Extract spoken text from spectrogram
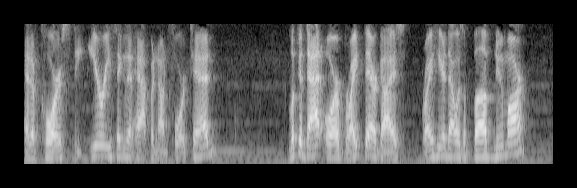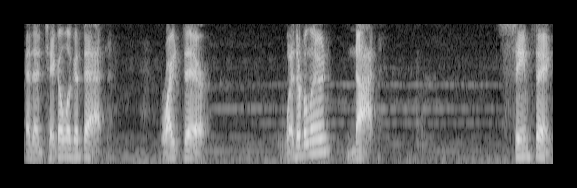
And of course, the eerie thing that happened on 410 Look at that orb right there, guys. Right here, that was above Neumayer. And then take a look at that. Right there. Weather balloon? Not. Same thing.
